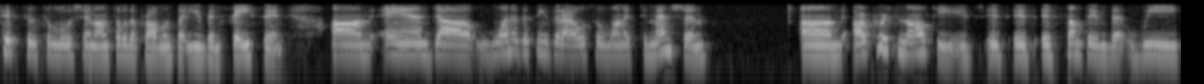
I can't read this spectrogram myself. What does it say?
tips and solution on some of the problems that you've been facing. Um, and uh, one of the things that I also wanted to mention, um, our personality is, is is is something that we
